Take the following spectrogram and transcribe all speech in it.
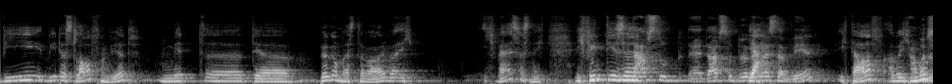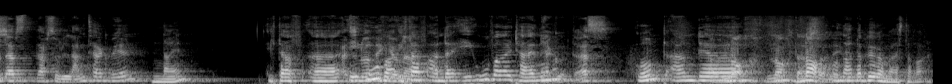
wie, wie das laufen wird mit äh, der Bürgermeisterwahl, weil ich, ich weiß es nicht. Ich finde diese, Darfst du, äh, darfst du Bürgermeister wählen? ich darf, aber ich Aber muss, du darfst, darfst du Landtag wählen? nein. Ich darf, äh, Also nur EU regional. ich darf an der EU-Wahl Ja teilnehmen gut, das. und an der, Aber noch- noch darfst noch und an der Bürgermeisterwahl.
